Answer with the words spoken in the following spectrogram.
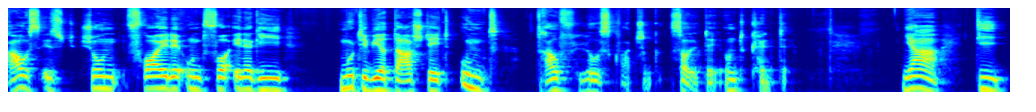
raus ist, schon Freude und vor Energie motiviert dasteht und drauf losquatschen sollte und könnte? Ja, die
